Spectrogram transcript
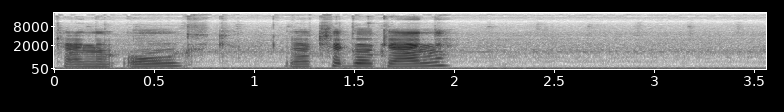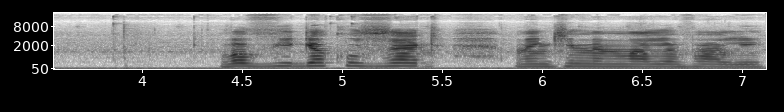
Ten punkt. Dlaczego ten? Bo w widoku Z będziemy malowali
